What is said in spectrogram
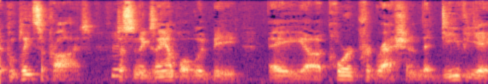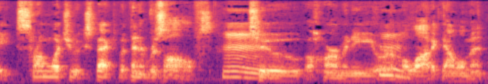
a complete surprise. Just an example would be a uh, chord progression that deviates from what you expect, but then it resolves to a harmony or a melodic element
